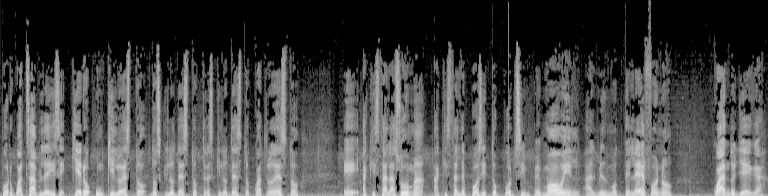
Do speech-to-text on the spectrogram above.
por WhatsApp le dice, quiero un kilo de esto, dos kilos de esto, tres kilos de esto, cuatro de esto, eh, aquí está la suma, aquí está el depósito por Simpe Móvil, al mismo teléfono, ¿cuándo llega?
